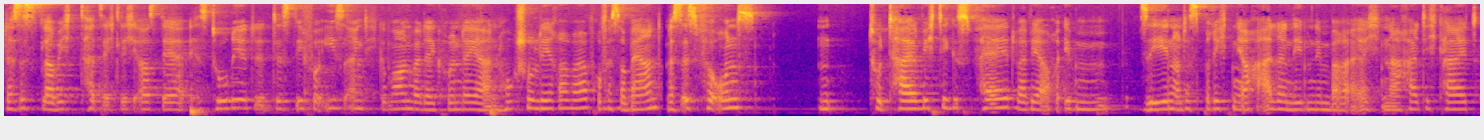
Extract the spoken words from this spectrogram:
das ist, glaube ich, tatsächlich aus der Historie des DVIs eigentlich geworden, weil der Gründer ja ein Hochschullehrer war, Professor Bernd. Das ist für uns ein total wichtiges Feld, weil wir auch eben sehen, und das berichten ja auch alle neben dem Bereich Nachhaltigkeit,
